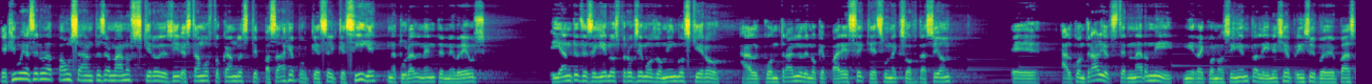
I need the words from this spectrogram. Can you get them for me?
Y aquí voy a hacer una pausa antes, hermanos. Quiero decir, estamos tocando este pasaje porque es el que sigue naturalmente en Hebreos. Y antes de seguir los próximos domingos, quiero, al contrario de lo que parece que es una exhortación, eh, al contrario, externar mi, mi reconocimiento a la Iglesia Príncipe de Paz.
